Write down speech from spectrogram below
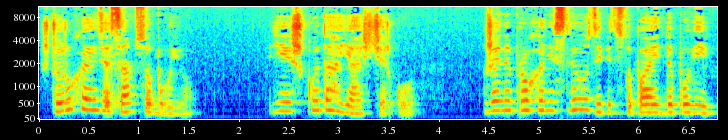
що рухається сам собою. Їй шкода ящірку. Вже й непрохані сльози підступають до повік,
